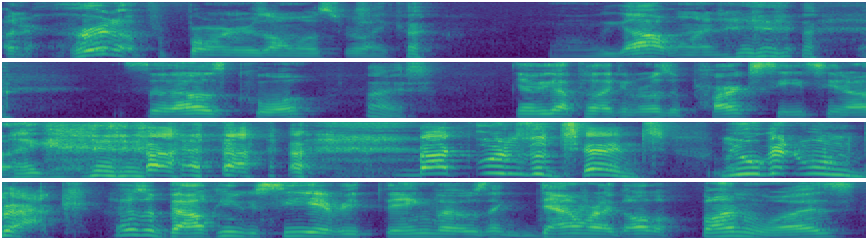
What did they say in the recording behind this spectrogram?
unheard of for foreigners almost." We're like, "Well, we got one." so that was cool. Nice. Yeah, we got put like in Rosa Park seats, you know, like back on the tent. You get one back. There was a balcony, you could see everything, but it was like down where like all the fun was.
